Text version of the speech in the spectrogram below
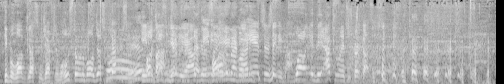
people love Justin Jefferson. Well, who's throwing the ball? Justin oh, Jefferson. Anybody. Oh, Justin Jefferson. Yeah, I was gonna Anybody. Anybody. The answer's anybody. Well, the actual answer is Kirk Cousins.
